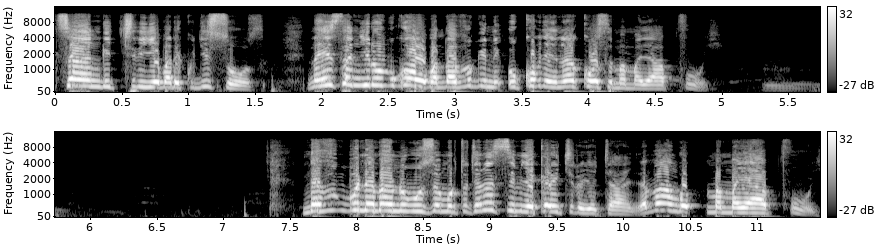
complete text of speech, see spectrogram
Nsanga ikiriyo bari kugisoza. Nahise ngira ubwoba ndavuga ni uko byagenda kose mama yapfuye. Ndabona abantu buzuye mu rutoki. Nasimye ko ari ikiriyo cyanjye ndavuga ngo mama yapfuye.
